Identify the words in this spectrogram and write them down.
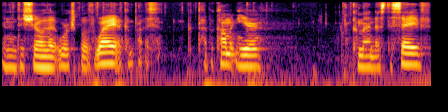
And then to show that it works both way, I can type a comment here, command S to save,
